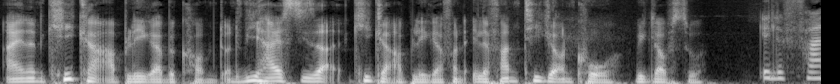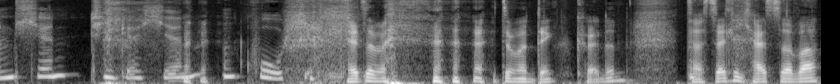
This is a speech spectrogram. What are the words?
einen Kika-Ableger bekommt. Und wie heißt dieser Kika-Ableger von Elefant, Tiger und Co.? Wie glaubst du? Elefantchen, Tigerchen und Kochen. Hätte man, hätte man denken können. Tatsächlich heißt es aber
